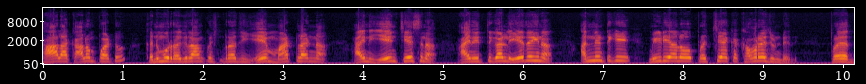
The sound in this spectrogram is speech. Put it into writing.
చాలా కాలం పాటు కనుమూరు రఘురామకృష్ణరాజు ఏం మాట్లాడినా ఆయన ఏం చేసినా ఆయన ఎత్తుగాళ్ళు ఏదైనా అన్నింటికీ మీడియాలో ప్రత్యేక కవరేజ్ ఉండేది. ప్ర-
